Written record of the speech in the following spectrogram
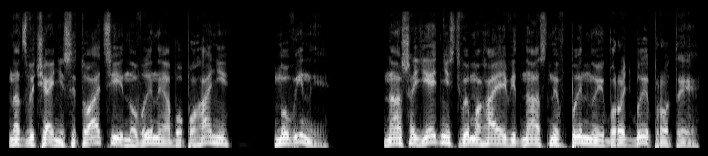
надзвичайні ситуації, новини або погані новини. Наша єдність вимагає від нас невпинної боротьби проти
